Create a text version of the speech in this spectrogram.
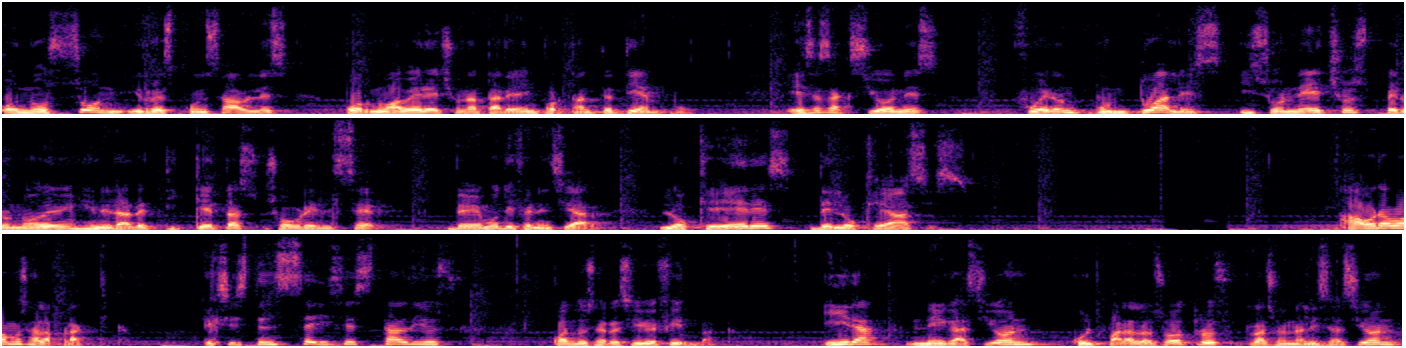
o no son irresponsables por no haber hecho una tarea importante a tiempo. Esas acciones fueron puntuales y son hechos pero no deben generar etiquetas sobre el ser. Debemos diferenciar lo que eres de lo que haces. Ahora vamos a la práctica. Existen seis estadios cuando se recibe feedback. Ira, negación, culpar a los otros, racionalización,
